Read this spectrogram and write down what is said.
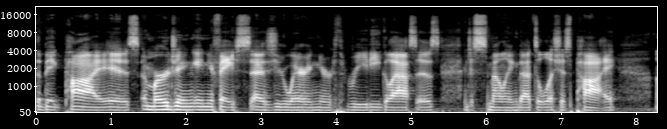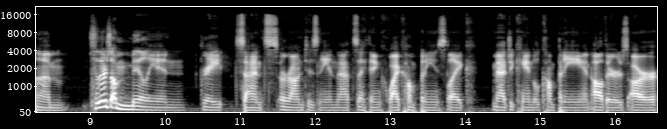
the big pie is emerging in your face as you're wearing your 3D glasses and just smelling that delicious pie. Um, so there's a million great scents around Disney, and that's, I think, why companies like Magic Candle Company and others are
